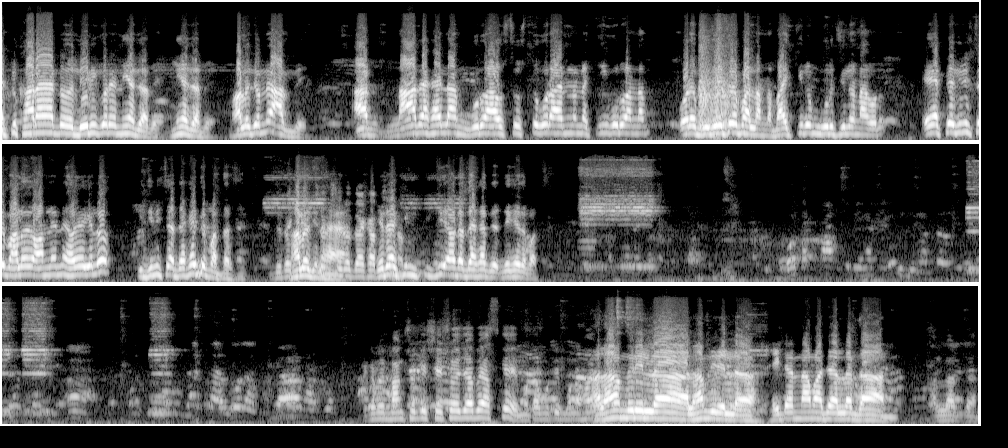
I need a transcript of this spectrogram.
একটু খারাপ একটু দেরি করে নিয়ে যাবে নিয়ে যাবে। ভালো জন্য আসবে। আর না দেখাইলাম গরু সুস্থ গরু আনলাম না কি গরু আনলাম? ওরা বুঝাইতে পারলাম না। ভাই কিরম গরু ছিল না গরু এই একটা জিনিসটা ভালো অনলাইনে হয়ে গেল এই জিনিসটা দেখাইতে পারতাছি। ভালো জিনিস হ্যাঁ। যেটা আপনি। কিনছি ওটা দেখাতে দেখাতে পারছি। মাংস কি শেষ হয়ে যাবে আজকে? মোটামুটি মনে হয়। আলহামদুলিল্লাহ আলহামদুলিল্লাহ। এটার নাম আছে আল্লাহর দান। আল্লাহর জান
